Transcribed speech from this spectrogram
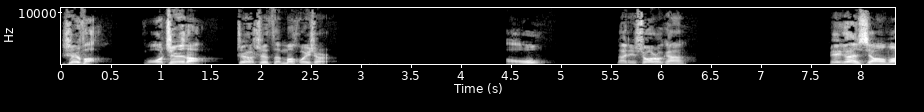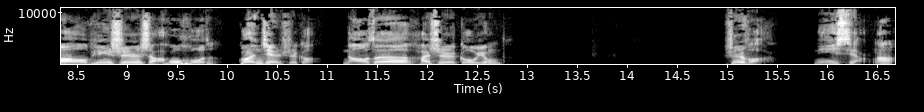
师傅，我知道这是怎么回事哦，那你说说看。别看小毛平时傻乎乎的，关键时刻脑子还是够用的。师傅，你想啊，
